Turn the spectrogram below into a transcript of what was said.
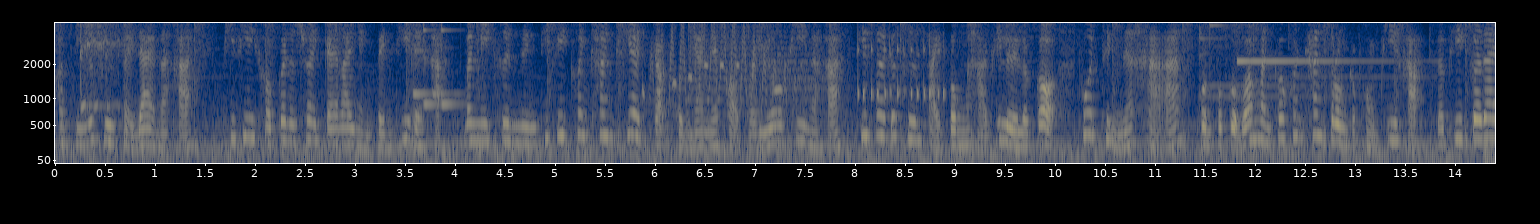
ความจริงก็คือใส่ได้นะคะ พี่ๆเขาก็จะช่วยไกด์ไลน์อย่างเต็มที่เลยค่ะ มันมีคืนหนึ่งที่พี่ค่อนข้างเครียดกับผลงานในพอร์ตโฟลิโอพี่นะคะ พี่สร้อยก็คือสายตรงมาหาพี่เลย แล้วก็พูดถึงเนื้อหา ผลปรากฏว่ามันก็ค่อนข้างตรงกับของพี่ค่ะ แล้วพี่ก็ได้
